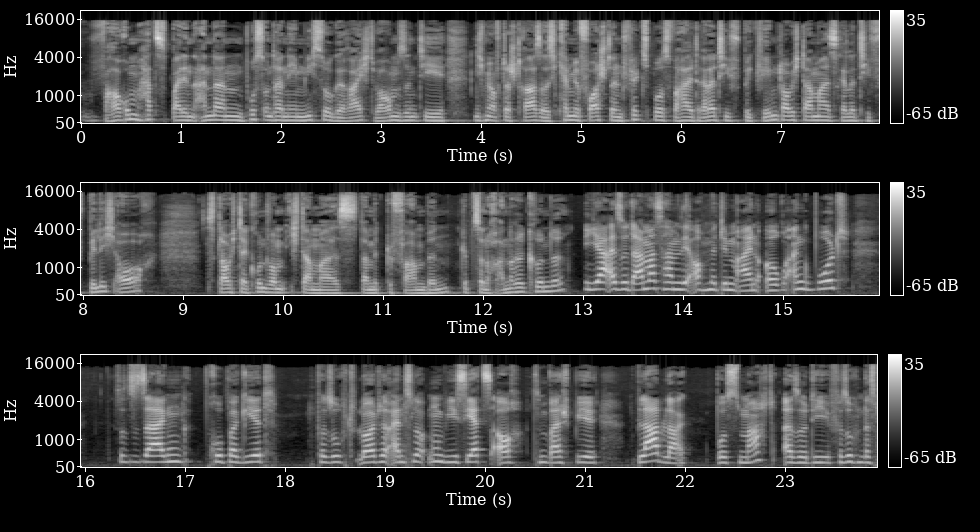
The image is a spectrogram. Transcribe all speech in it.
warum hat's bei den anderen Busunternehmen nicht so gereicht? Warum sind die nicht mehr auf der Straße? Also ich kann mir vorstellen, Flixbus war halt relativ bequem, glaube ich, damals, relativ billig auch. Das ist, glaube ich, der Grund, warum ich damals damit gefahren bin. Gibt es da noch andere Gründe? Ja, also damals haben sie auch mit dem 1-Euro-Angebot sozusagen propagiert, versucht, Leute einzulocken, wie es jetzt auch zum Beispiel Blabla Bus macht. Also die versuchen das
